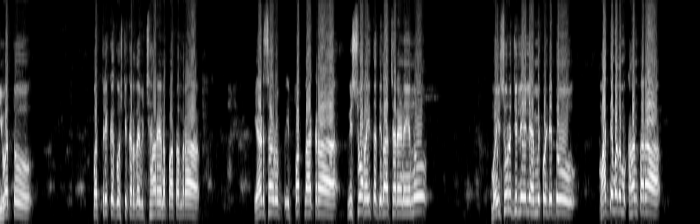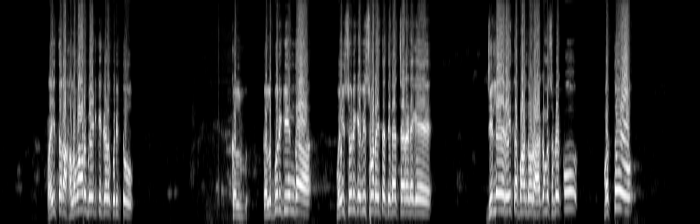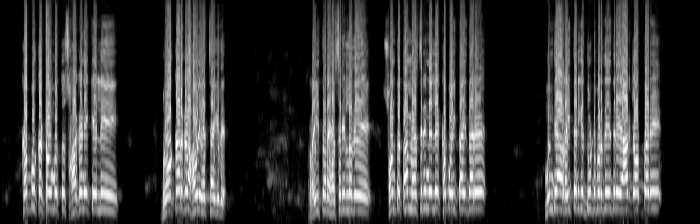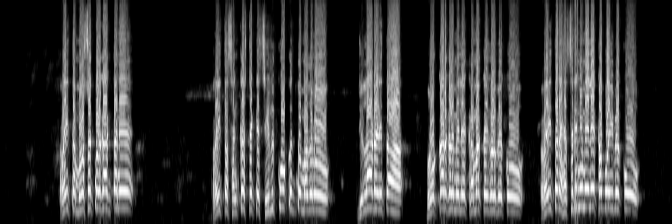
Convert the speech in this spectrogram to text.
ಇವತ್ತು ಪತ್ರಿಕಾಗೋಷ್ಠಿ ಕರೆದ ವಿಚಾರ ಏನಪ್ಪಾ ಅಂತಂದ್ರೆ ಎರಡು ಸಾವಿರ ಇಪ್ಪತ್ನಾಲ್ಕರ ವಿಶ್ವ ರೈತ ದಿನಾಚರಣೆಯನ್ನು ಮೈಸೂರು ಜಿಲ್ಲೆಯಲ್ಲಿ ಹಮ್ಮಿಕೊಂಡಿದ್ದು ಮಾಧ್ಯಮದ ಮುಖಾಂತರ ರೈತರ ಹಲವಾರು ಬೇಡಿಕೆಗಳ ಕುರಿತು ಕಲ್, ಕಲಬುರಗಿಯಿಂದ ಮೈಸೂರಿಗೆ ವಿಶ್ವ ರೈತ ದಿನಾಚರಣೆಗೆ ಜಿಲ್ಲೆಯ ರೈತ ಬಾಂಧವರು ಆಗಮಿಸಬೇಕು ಮತ್ತು ಕಬ್ಬು ಕಟಾವು ಮತ್ತು ಸಾಗಾಣಿಕೆಯಲ್ಲಿ ಬ್ರೋಕರ್ಗಳ ಹಾವಳಿ ಹೆಚ್ಚಾಗಿದೆ. ರೈತರ ಹೆಸರಿಲ್ಲದೆ ಸ್ವಂತ ತಮ್ಮ ಹೆಸರಿನಲ್ಲೇ ಕಬ್ಬು ಒಯ್ತಾ ಇದ್ದಾರೆ. ಮುಂದೆ ಆ ರೈತನಿಗೆ ದುಡ್ಡು ಬರದೇ ಇದ್ರೆ ಯಾರು ಜವಾಬ್ದಾರಿ? ರೈತ ಮೋಸಕ್ಕೊಳಗಾಗ್ತಾನೆ. ರೈತ ಸಂಕಷ್ಟಕ್ಕೆ ಸಿಲುಕೋಕ್ಕಿಂತ ಮೊದಲು ಜಿಲ್ಲಾಡಳಿತ ಬ್ರೋಕರ್ಗಳ ಮೇಲೆ ಕ್ರಮ ಕೈಗೊಳ್ಳಬೇಕು ರೈತರ ಹೆಸರಿನ ಮೇಲೆ ಕಬ್ಬು ಒಯ್ಬೇಕು.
